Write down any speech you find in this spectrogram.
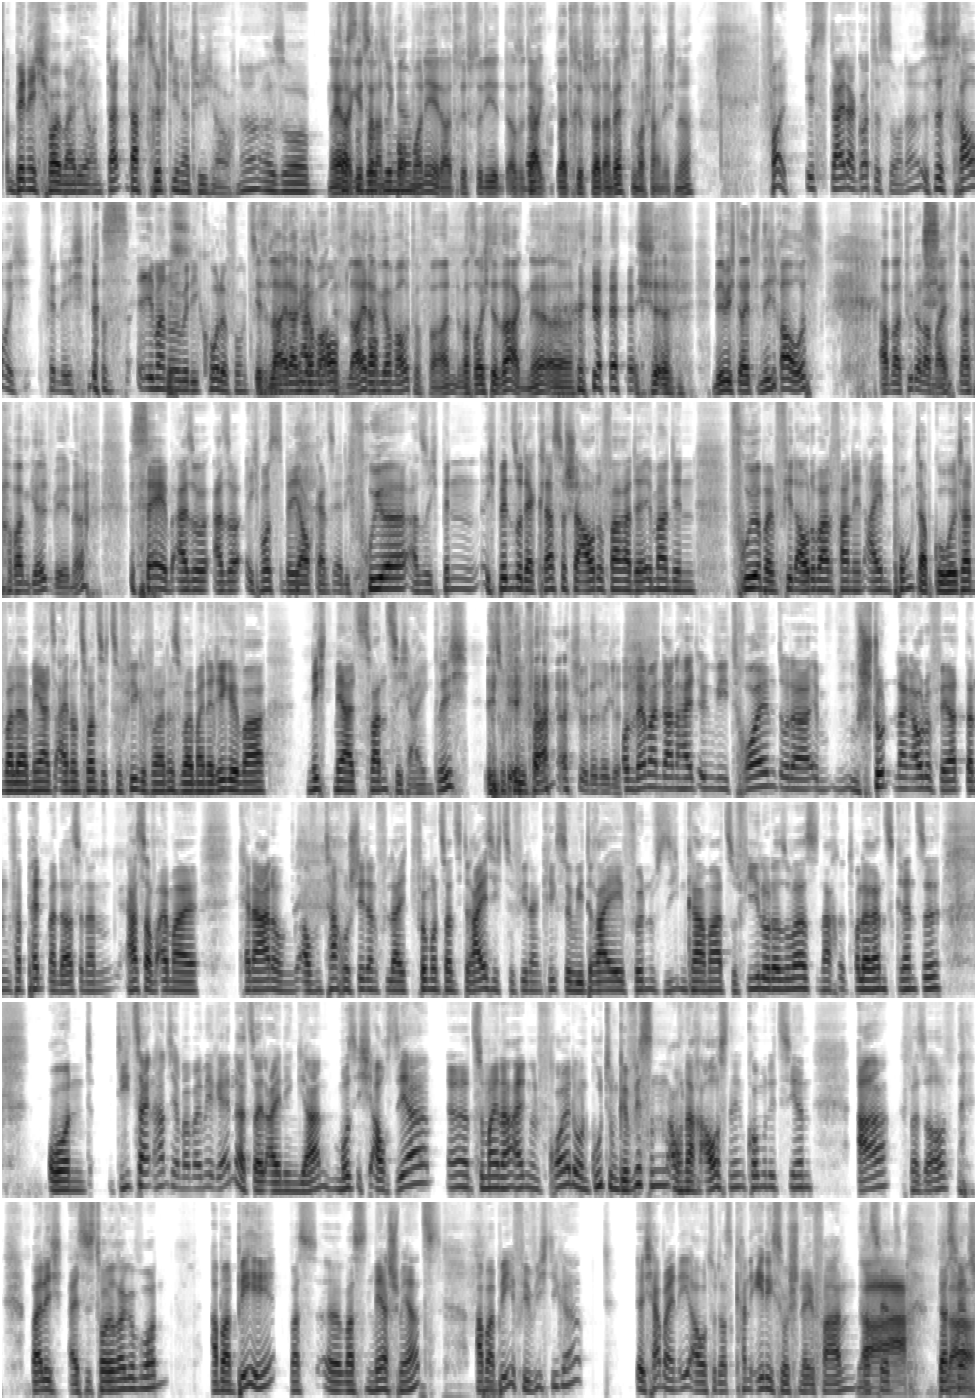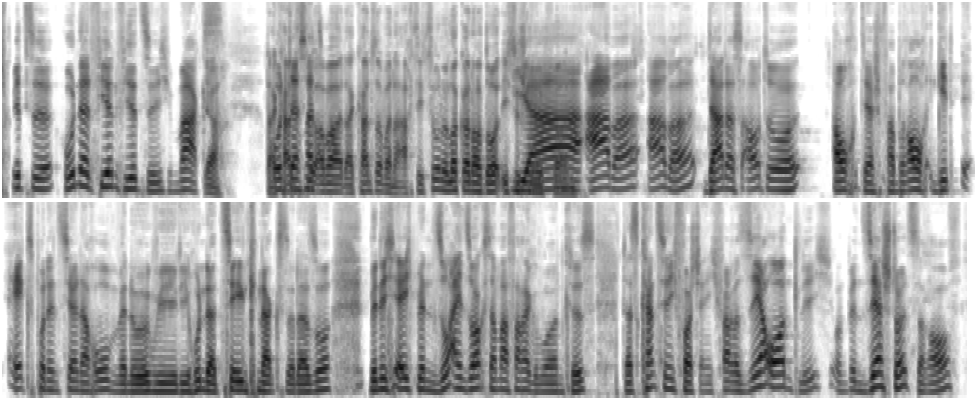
Bin ich voll bei dir. Und da, das trifft die natürlich auch, ne? Also. Naja, das da geht's halt ans Portemonnaie, da triffst du die, also Ja. da, da triffst du halt am besten wahrscheinlich, ne? Voll. Ist leider Gottes so, ne? Es ist traurig, finde ich, dass es immer nur Ist- über die Kohle funktioniert. Ist leider, wie Also am, auch- ist leider wie am Autofahren. Was soll ich dir sagen, ne? Äh, ich äh, nehme mich da jetzt nicht raus, aber tut dann am meisten einfach beim Geld weh, ne? Same. Also, also ich muss, bin ja auch ganz ehrlich, früher, also ich bin, ich bin so der klassische Autofahrer, der immer den, früher beim viel Autobahnfahren den einen Punkt abgeholt hat, weil er mehr als 21 zu viel gefahren ist, weil meine Regel war, nicht mehr als 20 eigentlich zu viel fahren. Ja, schöne Regel. Und wenn man dann halt irgendwie träumt oder im, stundenlang Auto fährt, dann verpennt man das und dann hast du auf einmal, keine Ahnung, auf dem Tacho steht dann vielleicht 25, 30 zu viel, dann kriegst du irgendwie 3, 5, 7 km zu viel oder sowas nach der Toleranzgrenze. Und die Zeiten haben sich aber bei mir geändert seit einigen Jahren. Muss ich auch sehr äh, zu meiner eigenen Freude und gutem Gewissen auch nach außen hin kommunizieren. A, pass auf, weil ich, es ist teurer geworden. Aber B, was, äh, was mehr schmerzt, aber B, viel wichtiger, ich habe ein E-Auto, das kann eh nicht so schnell fahren. Das, fährt, Ach, das fährt Spitze 144 Max. Ja. Da Und kannst das du aber, da kannst du aber eine 80-Zone locker noch deutlich zu schnell ja, fahren. aber, aber, da das Auto auch der Verbrauch geht exponentiell nach oben, wenn du irgendwie die 110 knackst oder so. Bin ich echt, bin so ein sorgsamer Fahrer geworden, Chris. Das kannst du dir nicht vorstellen. Ich fahre sehr ordentlich und bin sehr stolz darauf,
